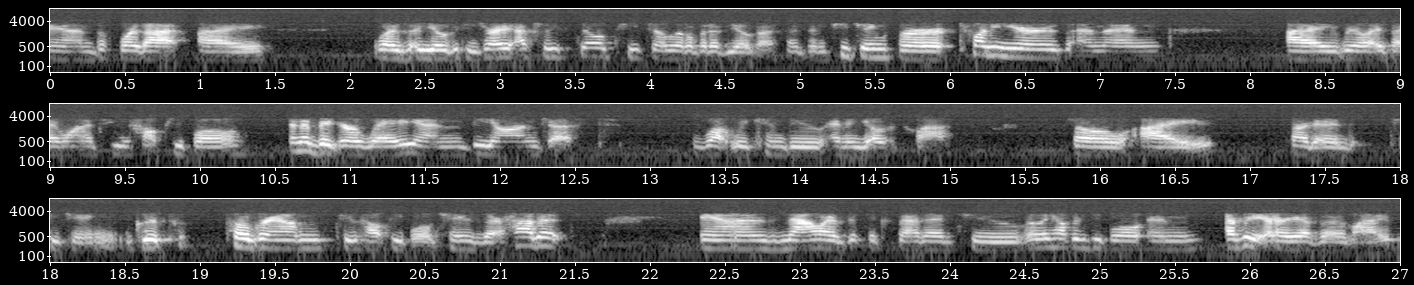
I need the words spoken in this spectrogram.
and before that, I was a yoga teacher. I actually still teach a little bit of yoga. So I've been teaching for 20 years, and then I realized I wanted to help people in a bigger way and beyond just what we can do in a yoga class. So I started teaching group programs to help people change their habits and now I've just expanded to really helping people in every area of their lives.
